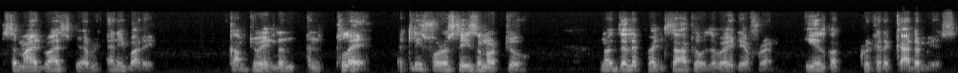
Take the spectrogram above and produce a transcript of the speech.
so my advice to anybody, come to England and play, at least for a season or two. Now, Dilip Vengsarkar was a very dear friend. He has got cricket academies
